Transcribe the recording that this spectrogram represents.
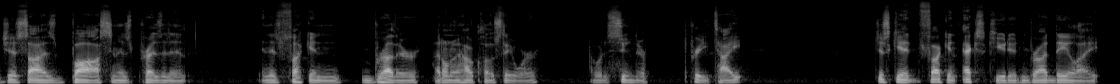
just saw his boss and his president, and his fucking brother. I don't know how close they were. I would assume they're pretty tight just get fucking executed in broad daylight.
